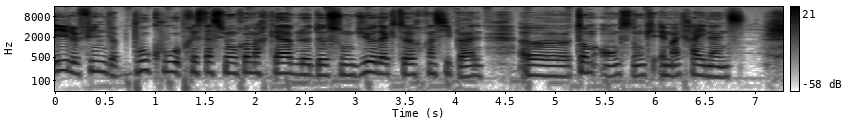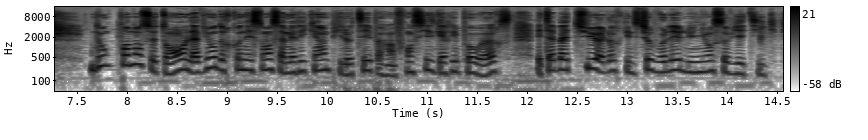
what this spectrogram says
Et le film a beaucoup aux prestations remarquables de son duo d'acteurs principal, euh, Tom Hanks donc et Mac Rylance. Donc pendant ce temps, l'avion de reconnaissance américain piloté par un Francis Gary Powers est abattu alors qu'il survolait l'Union soviétique.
